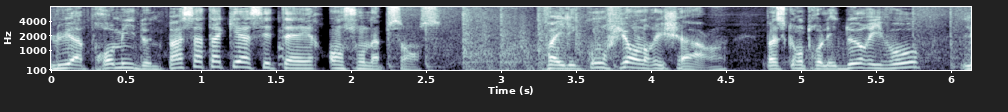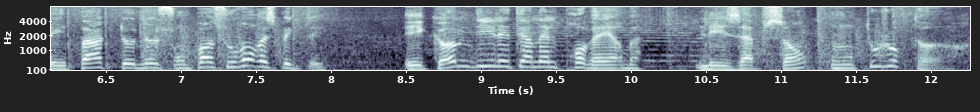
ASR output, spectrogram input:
lui a promis de ne pas s'attaquer à ses terres en son absence. Enfin, il est confiant, le Richard, hein, parce qu'entre les deux rivaux, les pactes ne sont pas souvent respectés. Et comme dit l'éternel proverbe, les absents ont toujours tort.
